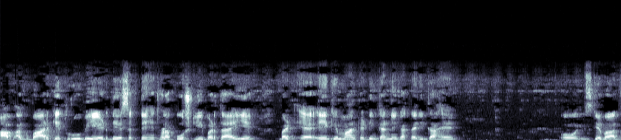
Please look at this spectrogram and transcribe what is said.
आप अखबार के थ्रू भी एड दे सकते हैं। थोड़ा कॉस्टली पड़ता है ये बट एक मार्केटिंग करने का तरीका है। और इसके बाद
